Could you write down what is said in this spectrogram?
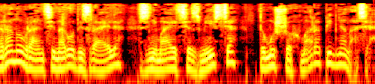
Рано вранці народ Ізраїля знімається з місця, тому що хмара піднялася.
